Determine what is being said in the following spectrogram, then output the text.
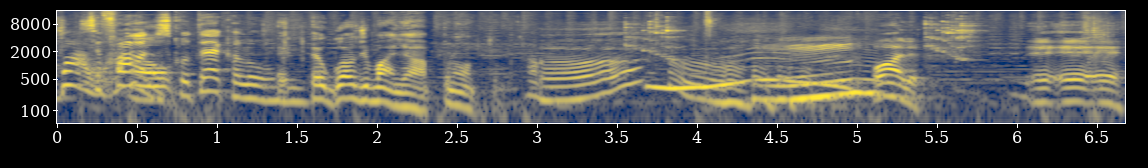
Você fala discoteca, Lô? Eu gosto de malhar, pronto. Olha, é, é, é,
